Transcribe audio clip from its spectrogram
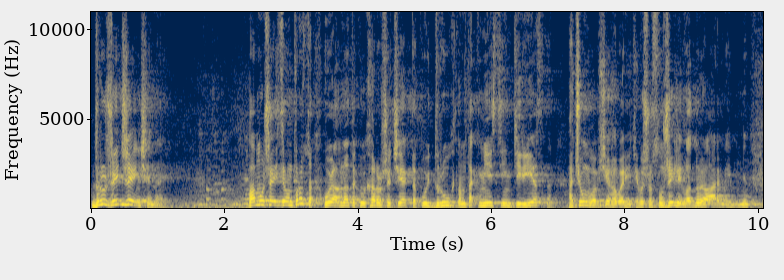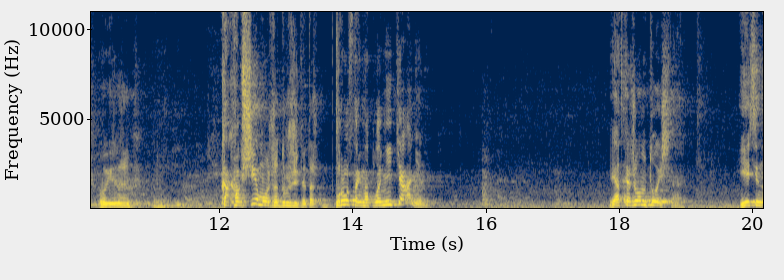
дружить с женщиной. Потому что если он просто, ой, она такой хороший человек, такой друг, нам так вместе интересно. О чем вы вообще говорите? Вы что, служили в одной армии, блин? Вы... Как вообще можно дружить? Это же просто инопланетянин. Я скажу вам точно. Если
